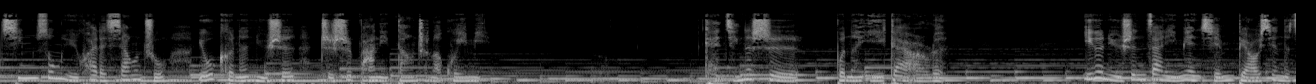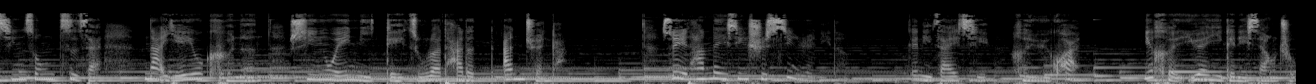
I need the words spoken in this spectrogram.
轻松愉快的相处，有可能女生只是把你当成了闺蜜。感情的事不能一概而论。一个女生在你面前表现的轻松自在，那也有可能是因为你给足了她的安全感，所以她内心是信任你的，跟你在一起很愉快，也很愿意跟你相处。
